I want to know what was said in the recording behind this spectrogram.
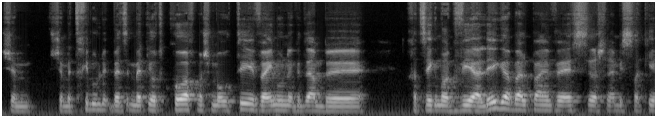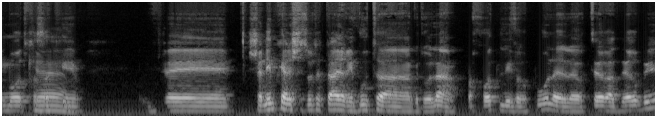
שהם התחילו באמת להיות כוח משמעותי, והיינו נגדם בחצי גמר גביע הליגה ב-2010, שני משחקים מאוד כן. חזקים. ושנים כאלה שזאת הייתה היריבות הגדולה, פחות ליברפול אלא יותר הדרבי,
